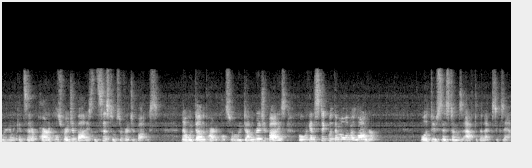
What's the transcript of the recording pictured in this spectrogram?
We're going to consider particles, rigid bodies, and systems of rigid bodies. Now we've done the particles and we've done the rigid bodies, but we're going to stick with them a little bit longer. We'll do systems after the next exam.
